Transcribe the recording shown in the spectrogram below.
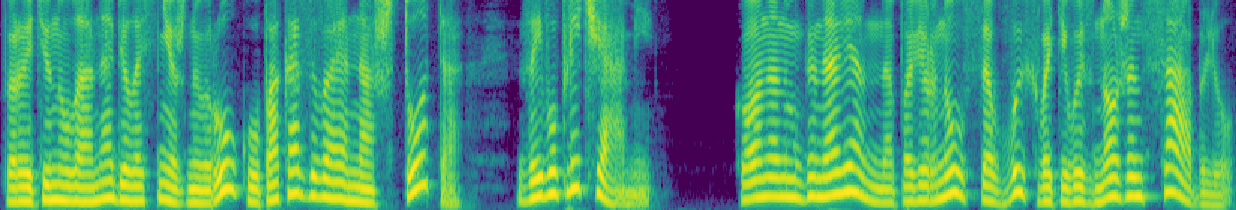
Протянула она белоснежную руку, показывая на что-то за его плечами. Конан мгновенно повернулся, выхватив из ножен саблю.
